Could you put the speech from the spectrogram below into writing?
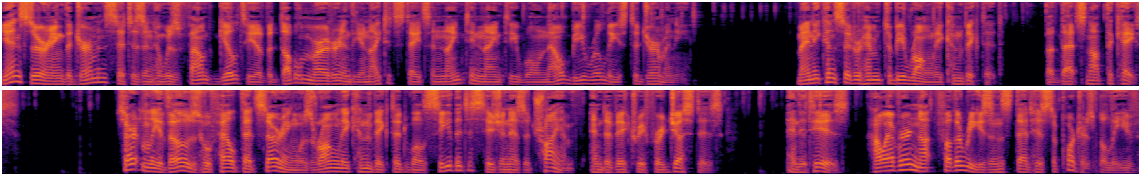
Jens Söring, the German citizen who was found guilty of a double murder in the United States in 1990, will now be released to Germany. Many consider him to be wrongly convicted, but that's not the case. Certainly, those who felt that Söring was wrongly convicted will see the decision as a triumph and a victory for justice. And it is, however, not for the reasons that his supporters believe,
